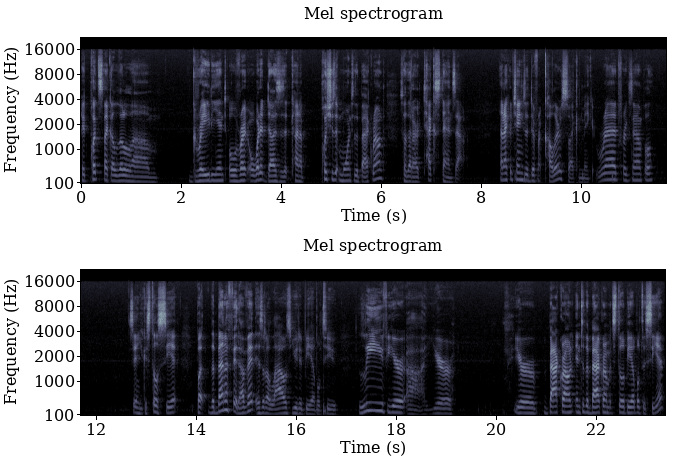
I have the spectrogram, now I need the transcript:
it puts like a little um, gradient over it, or what it does is it kind of pushes it more into the background so that our text stands out. And I can change the different colors, so I can make it red, for example. So you can still see it, but the benefit of it is it allows you to be able to leave your uh, your your background into the background but still be able to see it,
